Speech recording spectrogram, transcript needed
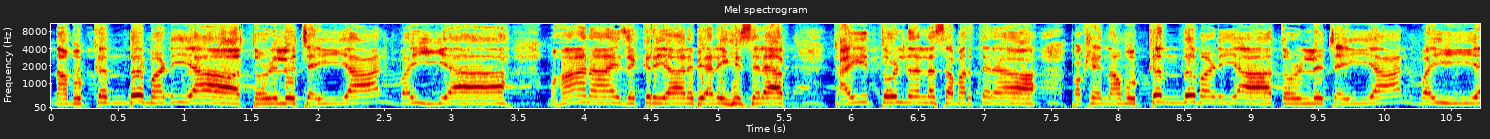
നമുക്കെന്ത് മടിയാ? തൊഴിൽ ചെയ്യാൻ വയ്യ. മഹാനായ ജക്രിയ നബി അലഹിസ്ലാം കൈത്തൊഴിൽ നല്ല സമർത്ഥനാ. പക്ഷെ നമുക്കെന്ത് മടിയാ? തൊഴിൽ ചെയ്യാൻ വയ്യ.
